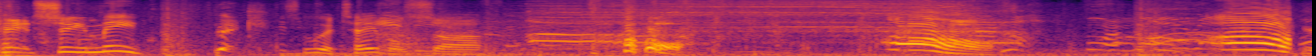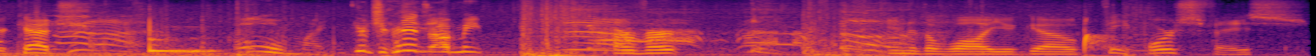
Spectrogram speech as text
Can't see me, bitch. Ooh, a table saw. Oh! Oh! Oh! Your catch. Oh my! Get your hands off me, pervert! Into the wall you go. The horse face.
